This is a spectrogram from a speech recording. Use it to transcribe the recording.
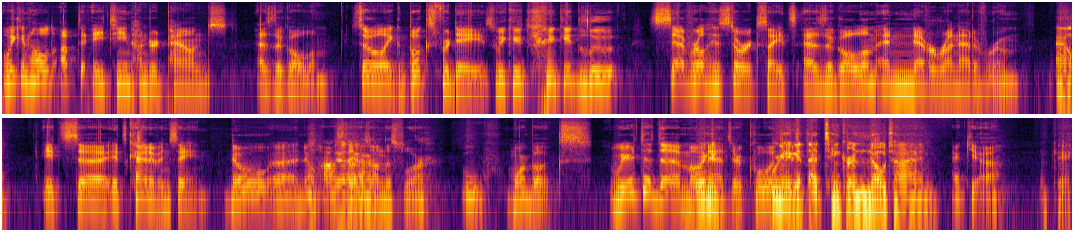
we can hold up to eighteen hundred pounds as the golem. So like books for days. We could we could loot several historic sites as the golem and never run out of room. Ow. It's uh it's kind of insane. No uh no Oh, hostiles on this floor. Ooh, more books. Weird that the gonna- are cool. We're gonna dude. get that tinker in no time. heck yeah. Okay,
